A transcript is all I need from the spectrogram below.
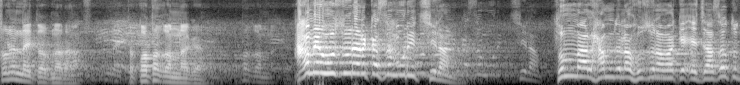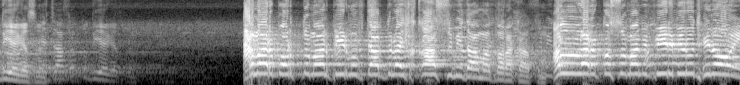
শুনেন নাই তো আপনারা? তো কথা কন না আমি হুজুরের কাছে মুরিদ ছিলাম। সুম্মা আলহামদুলিল্লাহ হুজুর আমাকে এজাজত দিয়ে গেছে। আমার বর্তমান পীর মুফতি আব্দুল্লাহ কাসিমি দামাত বারাকাতুম আল্লাহর কসম আমি পীর বিরোধী নই।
